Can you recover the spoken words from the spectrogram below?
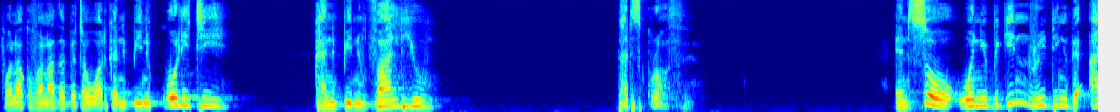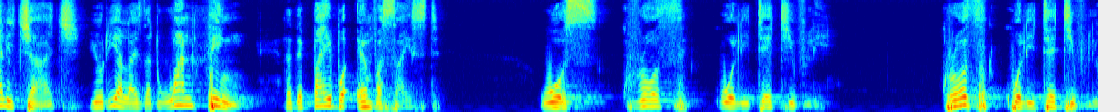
for lack of another better word, can be in quality, can be in value. That is growth. And so when you begin reading the early church, you realize that one thing that the Bible emphasized was growth qualitatively. Growth qualitatively.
